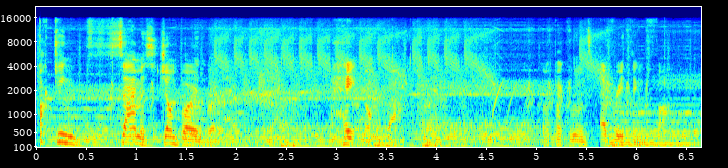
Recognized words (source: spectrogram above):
Fucking Samus, jump over. I hate knockback. Knockback ruins everything fun.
